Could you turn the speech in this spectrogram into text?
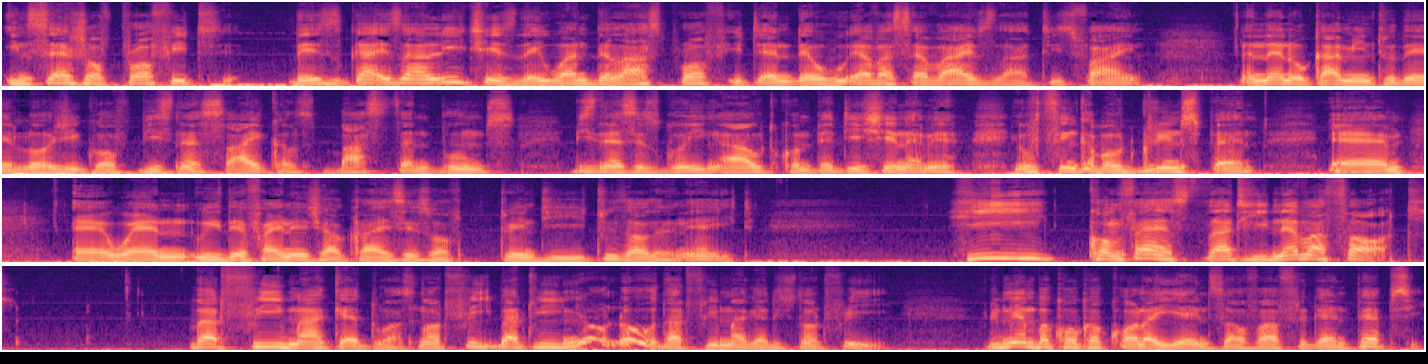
in search of profit these guys are leeches. They want the last profit and uh, whoever survives that is fine. And then we'll come into the logic of business cycles, busts and booms, businesses going out, competition. I mean, you think about Greenspan um, uh, when with the financial crisis of 20, 2008. He confessed that he never thought that free market was not free, but we know, know that free market is not free. Remember Coca-Cola here in South Africa and Pepsi.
